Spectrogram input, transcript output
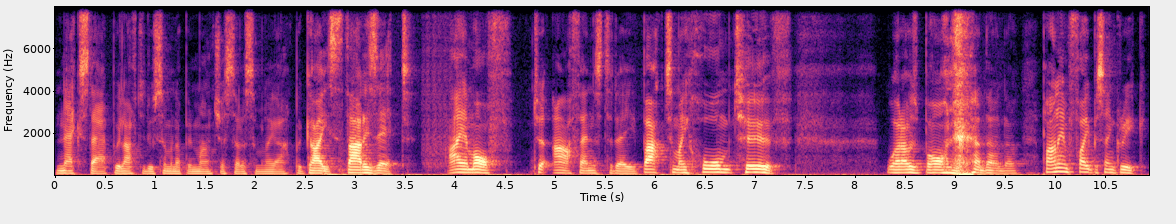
Next step, we'll have to do something up in Manchester or something like that. But guys, that is it. I am off to Athens today, back to my home turf where I was born. I don't know. Apparently, I'm five percent Greek.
